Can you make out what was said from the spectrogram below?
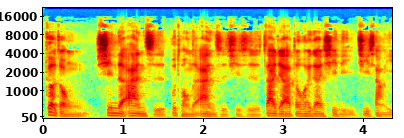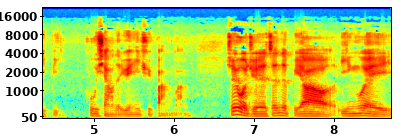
各种新的案子、不同的案子，其实大家都会在心里记上一笔，互相的愿意去帮忙。所以我觉得真的不要因为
